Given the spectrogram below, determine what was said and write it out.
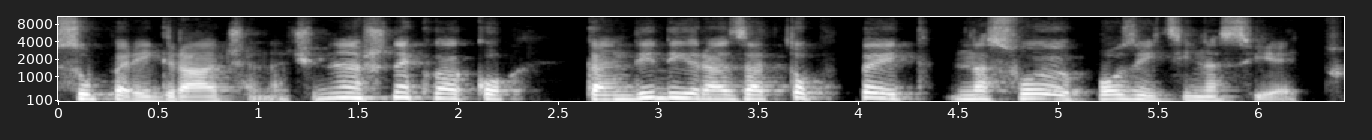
super igrača, znači nemaš nekoga ko kandidira za top 5 na svojoj poziciji na svijetu.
